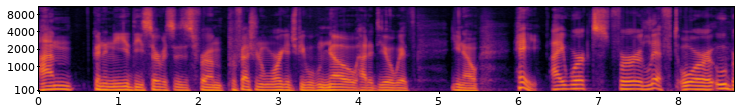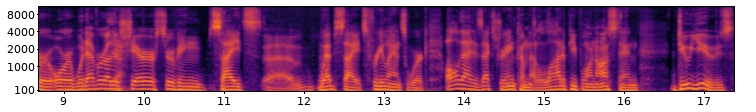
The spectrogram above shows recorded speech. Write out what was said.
I'm going to need these services from professional mortgage people who know how to deal with, you know. Hey, I worked for Lyft or Uber or whatever other Yeah. share serving sites, uh, websites, freelance work. All that is extra income that a lot of people in Austin do use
